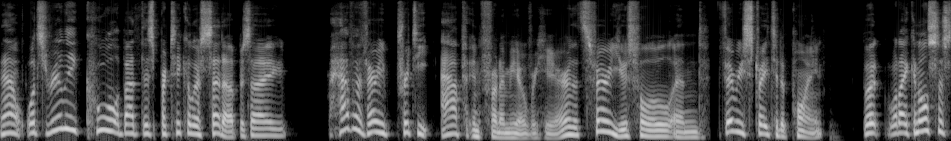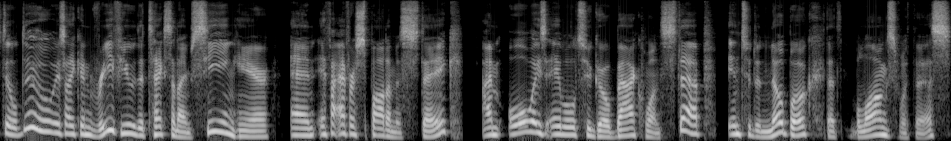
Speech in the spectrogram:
Now, what's really cool about this particular setup is I have a very pretty app in front of me over here that's very useful and very straight to the point. But what I can also still do is I can review the text that I'm seeing here, and if I ever spot a mistake, I'm always able to go back one step into the notebook that belongs with this,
